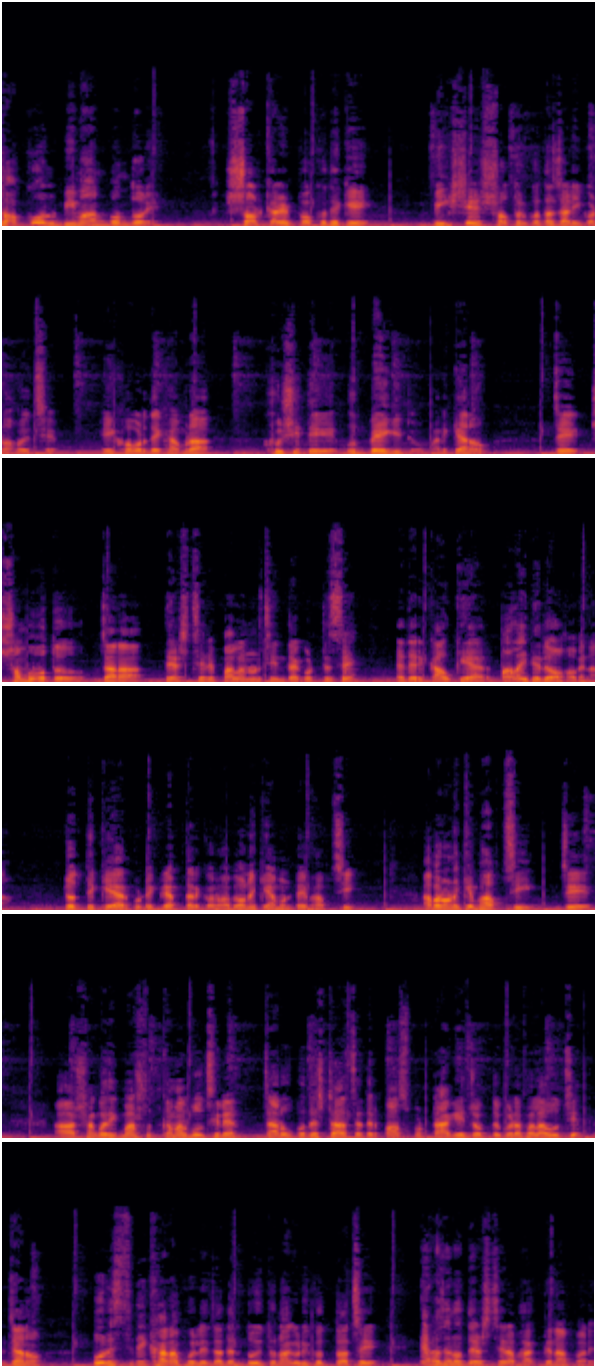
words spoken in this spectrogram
সকল বিমানবন্দরে সরকারের পক্ষ থেকে বিশেষ সতর্কতা জারি করা হয়েছে, এই খবর দেখে আমরা খুশিতে উদ্বেগিত। মানে কেন? যে সম্ভবত যারা দেশ ছেড়ে পালানোর চিন্তা করতেছে, এদের কাউকে আর পালাইতে দেওয়া হবে না। প্রত্যেককে এয়ারপোর্টে গ্রেপ্তার করা হবে। অনেকে এমনটাই ভাবছি। আবার অনেকে ভাবছি যে সাংবাদিক মাসুদ কামাল বলছিলেন, যারা উপদেষ্টা আছে, তাদের পাসপোর্টটা আগে জব্দ করে ফেলা উচিত, যেন পরিস্থিতি খারাপ হলে যাদের দ্বৈত নাগরিকত্ব আছে, এরা যেন দেশ ছেড়ে ভাগতে না পারে।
